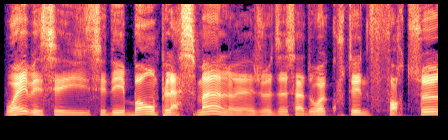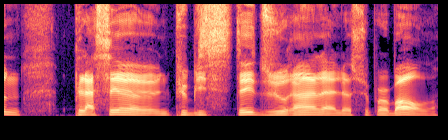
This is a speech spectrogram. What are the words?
Oui, mais c'est c'est des bons placements. là. Je veux dire, ça doit coûter une fortune placer euh, une publicité durant la- le Super Bowl. là.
